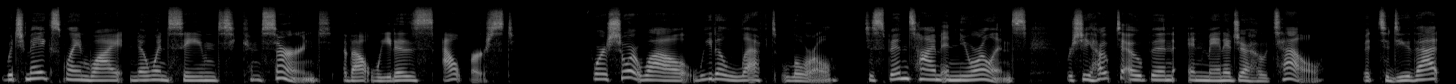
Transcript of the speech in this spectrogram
which may explain why no one seemed concerned about Ouida's outburst. For a short while, Ouida left Laurel to spend time in New Orleans, where she hoped to open and manage a hotel. But to do that,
